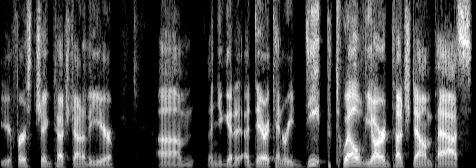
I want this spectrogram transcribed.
your first Chig touchdown of the year, um, and you get a, a Derrick Henry deep 12 yard touchdown pass.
